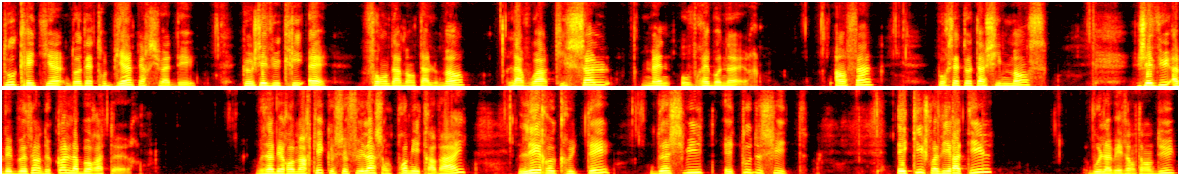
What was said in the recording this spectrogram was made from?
tout chrétien doit être bien persuadé que Jésus-Christ est fondamentalement la voie qui seule mène au vrai bonheur. Enfin, pour cette tâche immense, Jésus avait besoin de collaborateurs. Vous avez remarqué que ce fut là son premier travail, les recruter de suite et tout de suite. Et qui choisira-t-il? Vous l'avez entendu,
